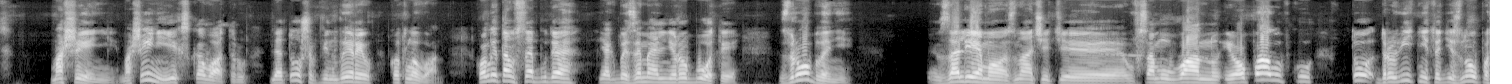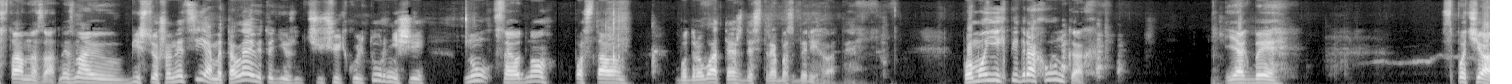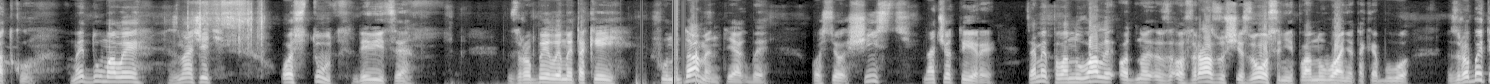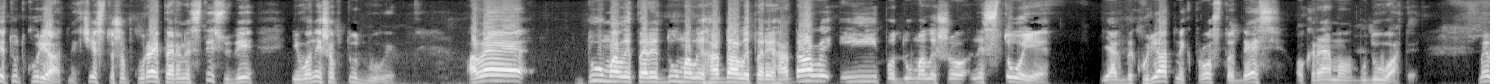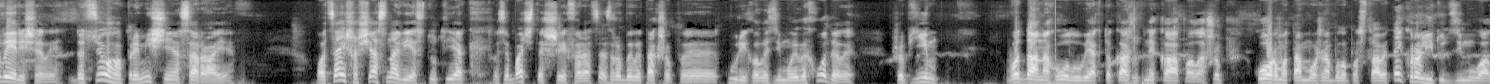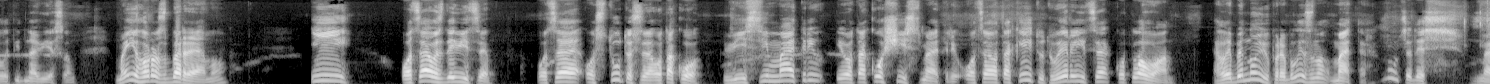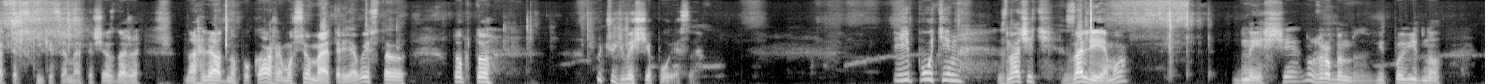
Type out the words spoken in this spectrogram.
машині, машині і екскаватору, для того, щоб він вирив котлован. Коли там все буде, якби земельні роботи зроблені, залємо, значить, е, в саму ванну і опалубку, то дровітні тоді знову поставимо назад. Не знаю, більш всього, що не ці, а металеві тоді чуть-чуть культурніші. Ну, все одно поставимо, бо дрова теж десь треба зберігати. По моїх підрахунках, якби спочатку ми думали, значить, ось тут, дивіться, зробили ми такий фундамент, якби, ось 6 на 4. Це ми планували одно, зразу ще з осені планування таке було. Зробити тут курятник, чисто, щоб курей перенести сюди, і вони щоб тут були. Але думали, передумали, гадали, перегадали і подумали, що не стоїть, якби курятник просто десь окремо будувати. Ми вирішили до цього приміщення сараї. Оцей, що зараз навіс, тут як, ось бачите, шифера, це зробили так, щоб е, курі, коли зимою виходили, щоб їм вода на голову, як то кажуть, не капала, щоб кормо там можна було поставити. Та й кролі тут зимували під навісом. Ми його розберемо. І оце ось дивіться, оце ось тут ось отако 8 метрів і отако 6 метрів. Оце отакий тут вириється котлован. Глибиною приблизно метр. Ну, це десь метр. Скільки це метр? Зараз навіть наглядно покажемо. Ось метр я виставив. Тобто, чуть вище пояса. І потім, значить, залємо днище. Ну, зробимо відповідно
